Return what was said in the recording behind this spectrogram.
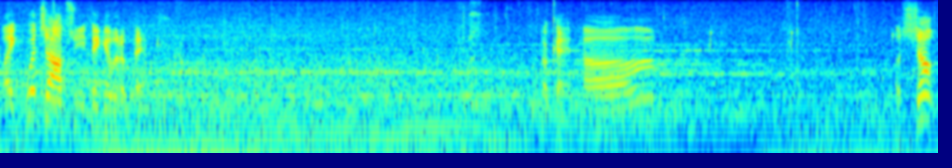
Like, which option do you think I'm gonna pick? Okay, um... Let's jump.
